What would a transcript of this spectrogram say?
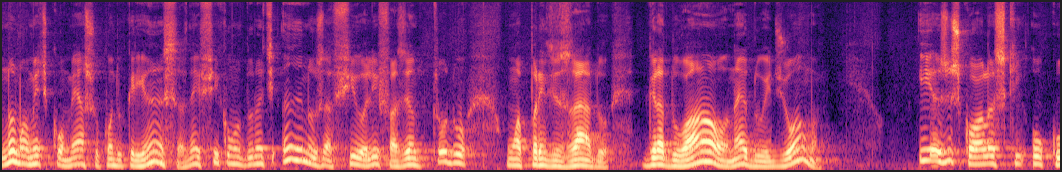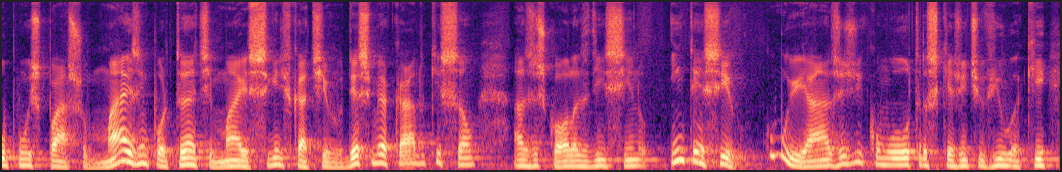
normalmente começam quando crianças, né, ficam durante anos a fio ali fazendo todo um aprendizado gradual né, do idioma, e as escolas que ocupam o espaço mais importante, mais significativo desse mercado, que são as escolas de ensino intensivo, como o IASEG, como outras que a gente viu aqui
